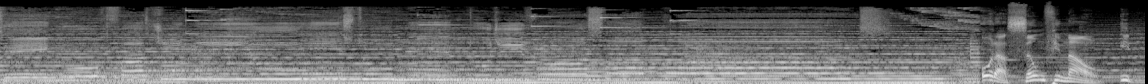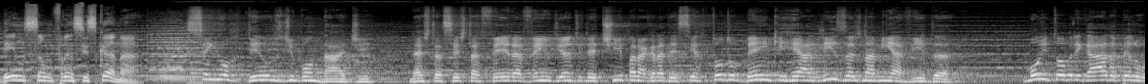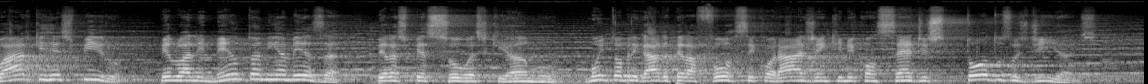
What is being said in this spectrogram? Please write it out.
Senhor, faz de mim um instrumento de vossa paz. Oração final e bênção franciscana. Senhor Deus de bondade, nesta sexta-feira venho diante de Ti para agradecer todo o bem que realizas na minha vida. Muito obrigado pelo ar que respiro, pelo alimento à minha mesa, pelas pessoas que amo. Muito obrigado pela força e coragem que me concedes todos os dias.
